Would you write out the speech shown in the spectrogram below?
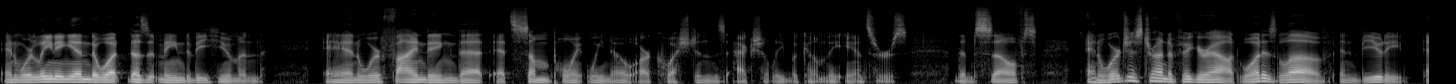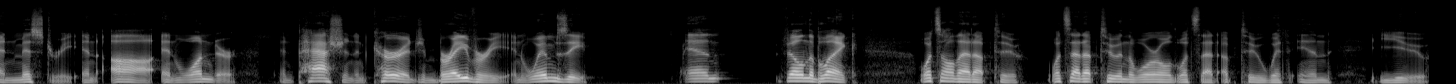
and we're leaning into what does it mean to be human, and we're finding that at some point we know our questions actually become the answers themselves. And we're just trying to figure out what is love and beauty and mystery and awe and wonder and passion and courage and bravery and whimsy and fill in the blank. What's all that up to? What's that up to in the world? What's that up to within you?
